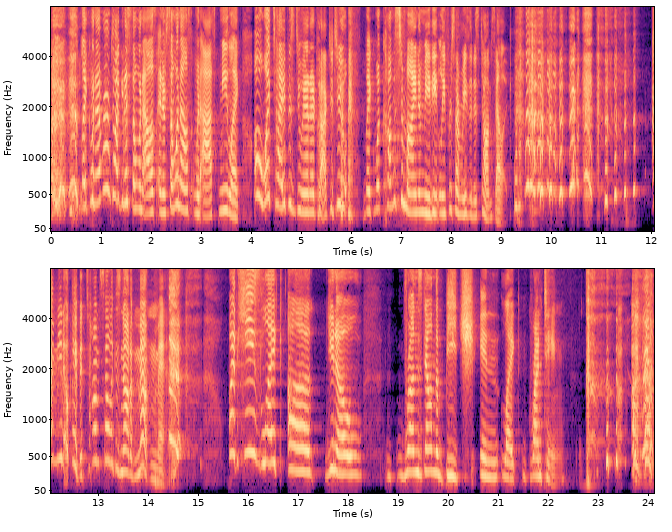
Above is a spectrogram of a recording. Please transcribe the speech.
like whenever I'm talking to someone else, and if someone else would ask me, like, "Oh, what type is Duana attracted to?" like, what comes to mind immediately for some reason is Tom Selleck. I mean, okay, but Tom Selleck is not a mountain man. But he's like, uh, you know, runs down the beach in like grunting. I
